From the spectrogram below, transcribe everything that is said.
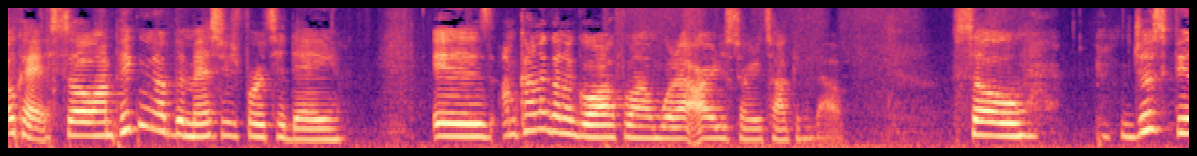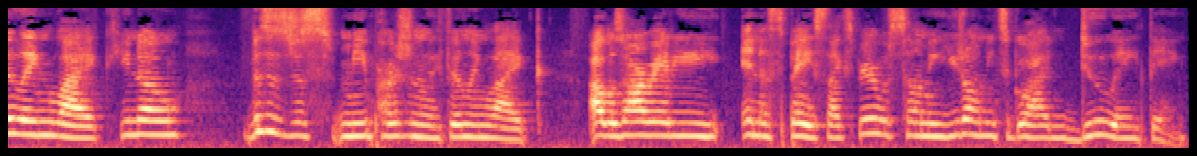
Okay, so I'm picking up the message for today is I'm kind of going to go off on what I already started talking about. So, just feeling like, you know, this is just me personally feeling like I was already in a space. Like, Spirit was telling me, you don't need to go out and do anything.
